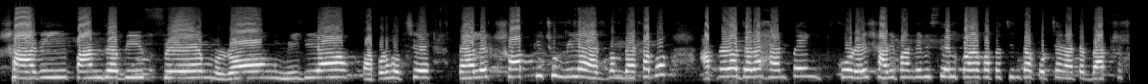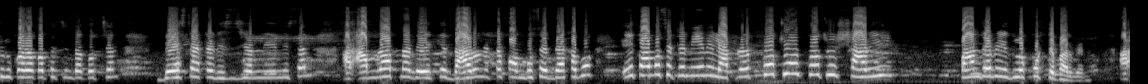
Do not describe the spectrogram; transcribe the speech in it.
শাড়ি, পাঞ্জাবি, ফ্রেম, রং, মিডিয়া, তারপর হচ্ছে প্যালেট, সবকিছু মিলে একদম দেখাবো। আপনারা যারা হ্যান্ড পেইন্ট করে শাড়ি, পাঞ্জাবি সেল করার কথা চিন্তা করছেন, একটা ব্যবসা শুরু করার কথা চিন্তা করছেন বেস্ট একটা ডিসিশন নিয়ে নিছেন। আর আমরা আপনাদেরকে দারুণ একটা কম্বো সেট দেখাবো। এই কম্বো সেটটা নিয়ে নিলে আপনারা প্রচুর প্রচুর শাড়ি, পাঞ্জাবি এগুলো করতে পারবেন। আর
